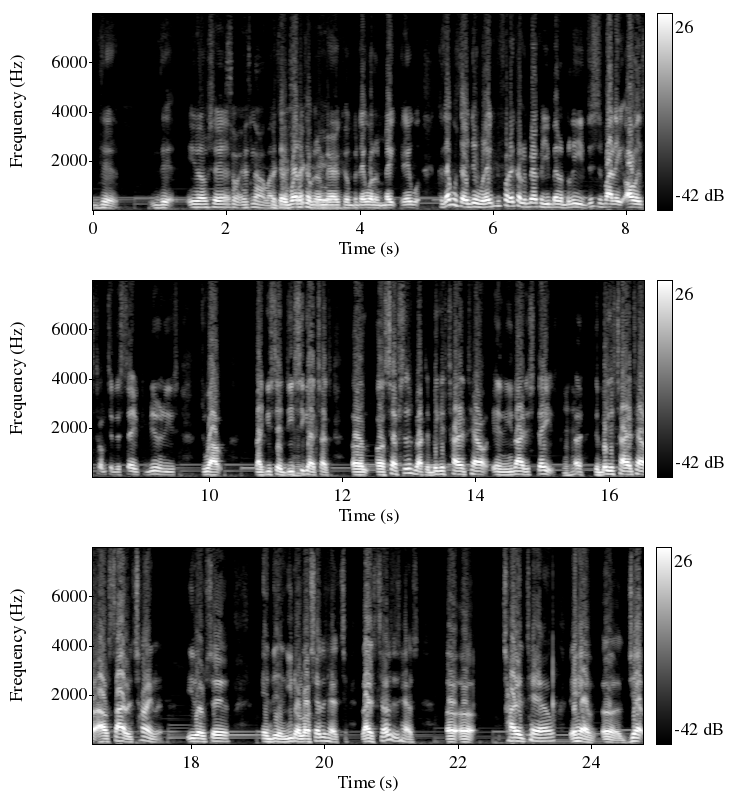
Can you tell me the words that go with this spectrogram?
The, the, you know what I'm saying? So it's not like but they want to come to. America, but they want to make they because that's what they do. When they before they come to America, you better believe this is why they always come to the same communities throughout. Like you said, DC Mhm. got China. Uh, uh, San Francisco got the biggest Chinatown in the United States, Mhm. uh, the biggest Chinatown outside of China. You know what I'm saying? And then you know Los Angeles has Los Angeles has uh, uh, Chinatown. They have uh, Jap.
